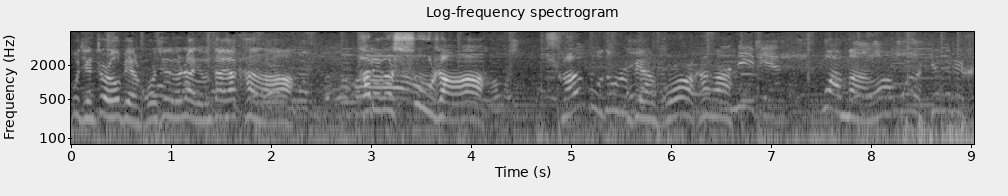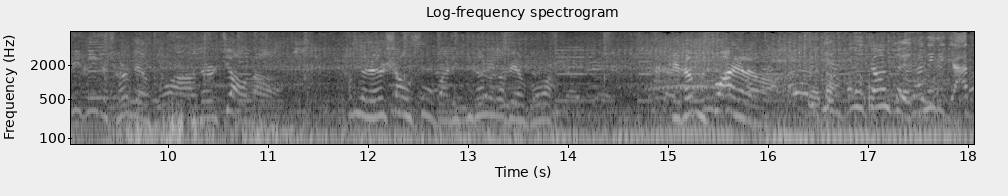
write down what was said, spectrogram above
不仅这儿有蝙蝠，兄弟们，让你们大家看看啊，它这个树上啊，全部都是蝙蝠，看看那边挂满了。我的天呐，这黑黑的全是蝙蝠啊，在这叫呢。他们的人上树把这一看这个蝙蝠，给他们抓下来了。蝙蝠一张嘴，它那个牙特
